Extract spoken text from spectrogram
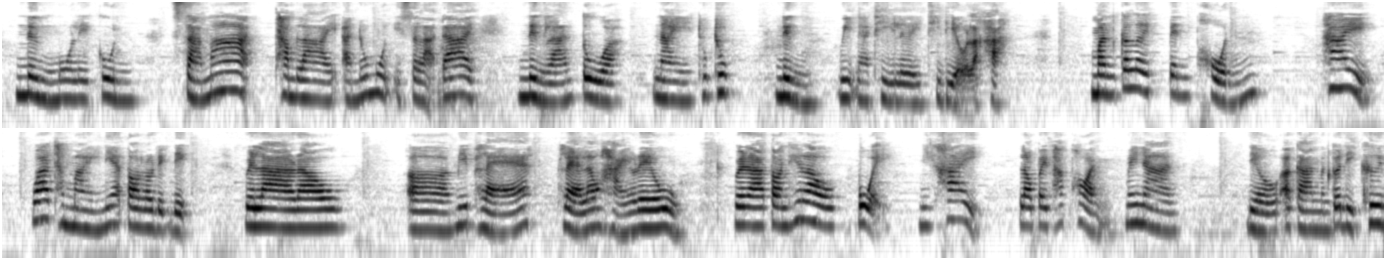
1 โมเลกุล สามารถทำลายอนุมูลอิสระได้ 1 ล้านตัวในทุกๆ 1 วินาทีเลยทีเดียวละค่ะ มันก็เลยเป็นผลให้ ว่าทำไมเนี่ยตอนเราเด็กๆ เวลาเราเมีแผล แผลเราหายเร็ว เวลาตอนที่เราป่วยมีไข้ เราไปพักผ่อนไม่นาน เดี๋ยวอาการมันก็ดีขึ้น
